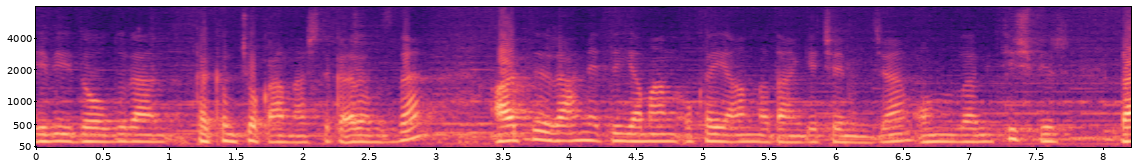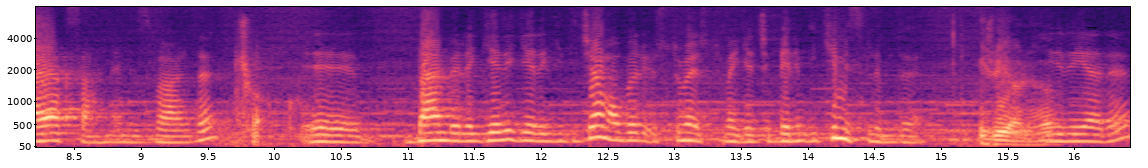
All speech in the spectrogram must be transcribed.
evi dolduran takım çok anlaştık aramızda. Artı rahmetli Yaman Okay'ı anmadan geçemeyeceğim. Onunla müthiş bir dayak sahnemiz vardı. Çok. Ee, ben böyle geri geri gideceğim, o böyle üstüme üstüme gelecek. Benim iki mislimdi İri yarı. iri yarı.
